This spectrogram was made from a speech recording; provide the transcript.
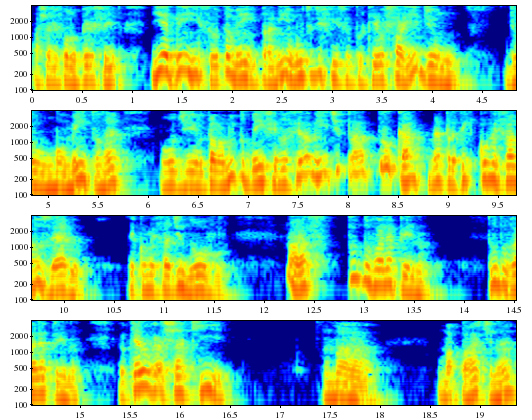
A Shelly falou perfeito. E é bem isso, eu também, para mim é muito difícil, porque eu saí de um, de um momento né, onde eu estava muito bem financeiramente para trocar, né, para ter que começar do zero, ter que começar de novo. Mas tudo vale a pena. Tudo vale a pena. Eu quero achar aqui uma, uma parte, né?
